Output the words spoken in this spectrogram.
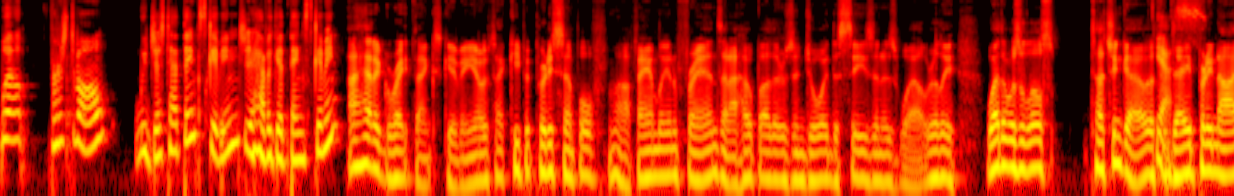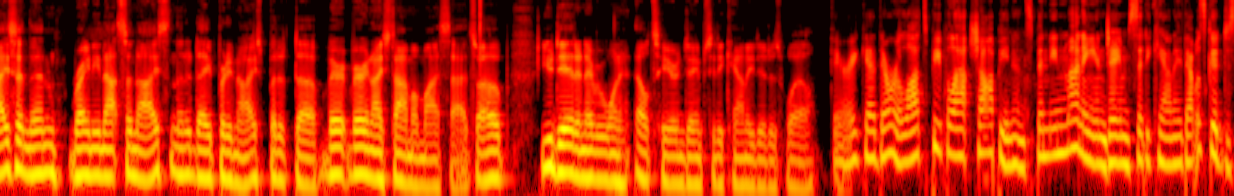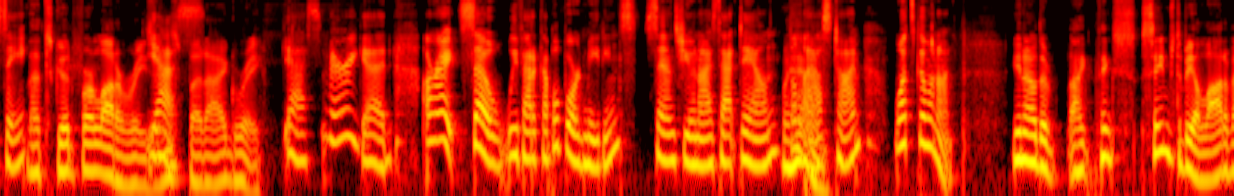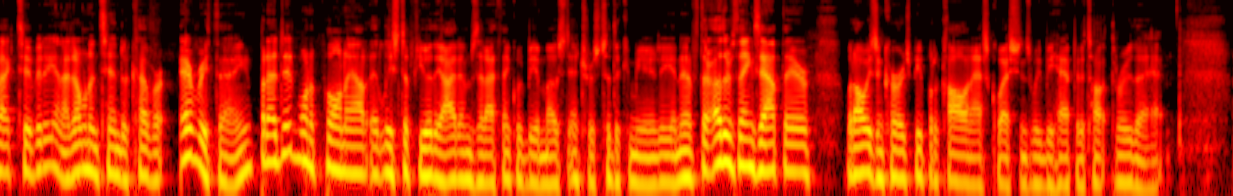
Well, first of all, we just had Thanksgiving. Did you have a good Thanksgiving? I had a great Thanksgiving. You know, I keep it pretty simple, uh, family and friends, and I hope others enjoyed the season as well. Really, weather was a little touch and go. Yes. A day pretty nice, and then rainy, not so nice, and then a day pretty nice. But it uh, very very nice time on my side. So I hope you did, and everyone else here in James City County did as well. Very good. There were lots of people out shopping and spending money in James City County. That was good to see. That's good for a lot of reasons. Yes. but I agree. Yes, very good. All right, so we've had a couple board meetings since you and I sat down We the have. last time. What's going on? You know, there I think seems to be a lot of activity, and I don't intend to cover everything, but I did want to point out at least a few of the items that I think would be of most interest to the community. And if there are other things out there, would always encourage people to call and ask questions. We'd be happy to talk through that.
